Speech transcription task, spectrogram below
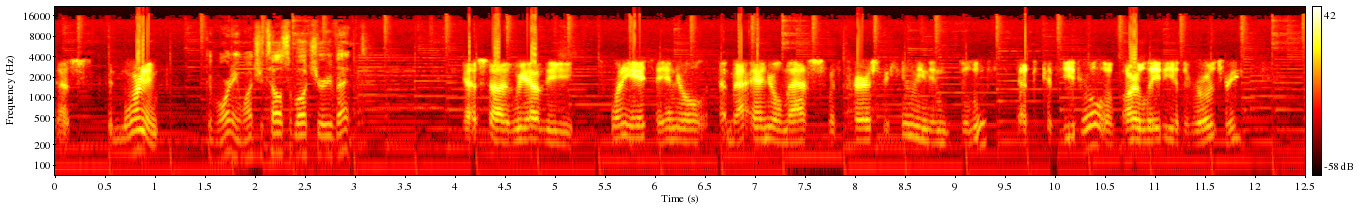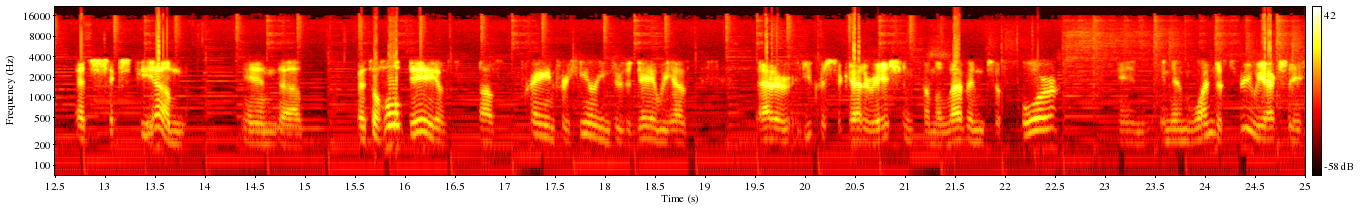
Yes. Good morning. Good morning. Why don't you tell us about your event? Yes, uh, we have the 28th annual annual Mass with prayers for healing in Duluth at the Cathedral of Our Lady of the Rosary at 6 p.m. And uh, it's a whole day of, of praying for healing through the day. We have ador- Eucharistic adoration from 11 to 4. And, and then 1 to 3, we actually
